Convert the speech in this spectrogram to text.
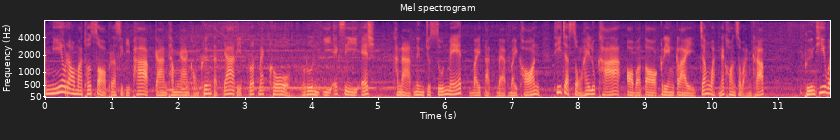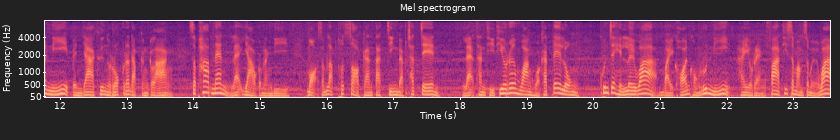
ันนี้เรามาทดสอบประสิทธิภาพการทำงานของเครื่องตัดหญ้าติดรถแมคโคร รุ่น EXE H ขนาด 1.0 เมตร ใบตัดแบบใบค้อน ที่จะส่งให้ลูกค้าอบตเกรียงไกล จังหวัดนครสวรรค์ครับ พื้นที่วันนี้เป็นหญ้าขึ้นรกระดับกลางๆ สภาพแน่นและยาวกำลังดี เหมาะสำหรับทดสอบการตัดจริงแบบชัดเจน และทันทีที่เริ่มวางหัวคัตเต้ลง คุณจะเห็นเลยว่าใบค้อนของรุ่นนี้ให้แรงฟาดที่สม่ำเสมอมา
